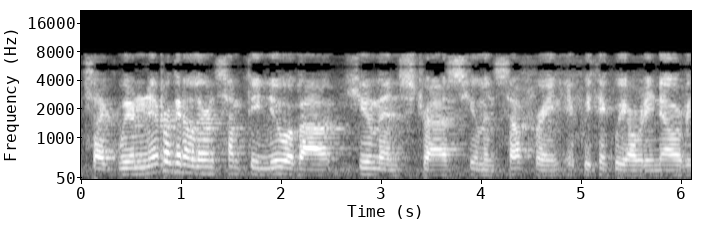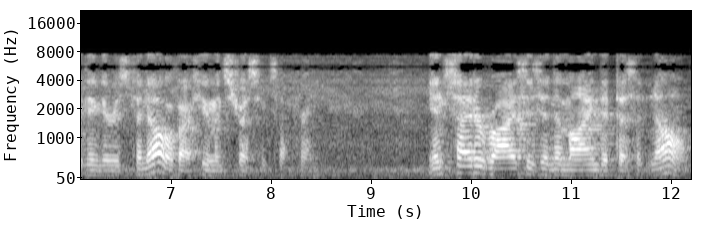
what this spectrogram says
It's like we're never going to learn something new about human stress, human suffering, if we think we already know everything there is to know about human stress and suffering. Insight arises in the mind that doesn't know.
